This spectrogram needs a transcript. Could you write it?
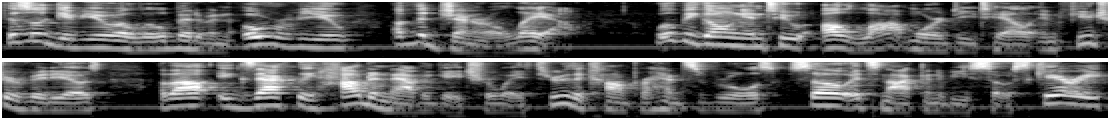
This will give you a little bit of an overview of the general layout. We'll be going into a lot more detail in future videos about exactly how to navigate your way through the comprehensive rules so it's not going to be so scary,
